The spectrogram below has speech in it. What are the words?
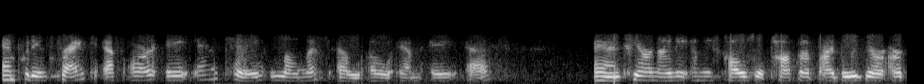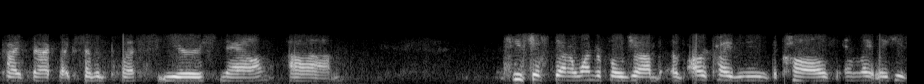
and put in Frank, F R A N K, Lomas, L O M A S, and TR90, and these calls will pop up. I believe they're archived back like seven plus years now. Um, he's just done a wonderful job of archiving the calls, and lately he's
